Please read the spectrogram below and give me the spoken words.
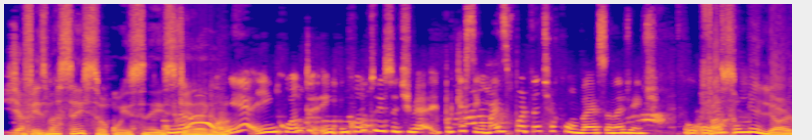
Já fez bastante só com isso, né? Isso que é legal. Não, e, enquanto, enquanto isso tiver. Porque assim, o mais importante é a conversa, né, gente? O, Faça o melhor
